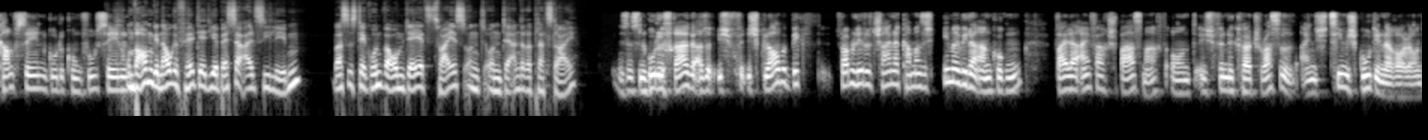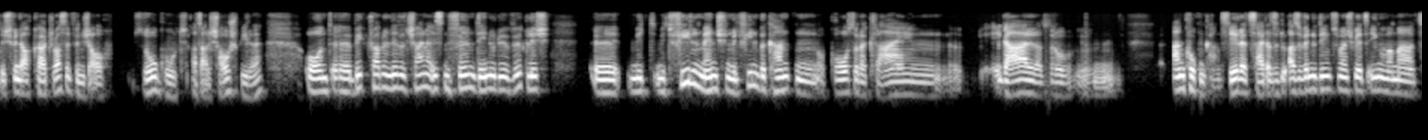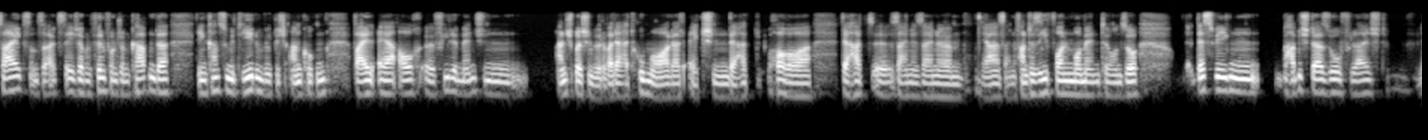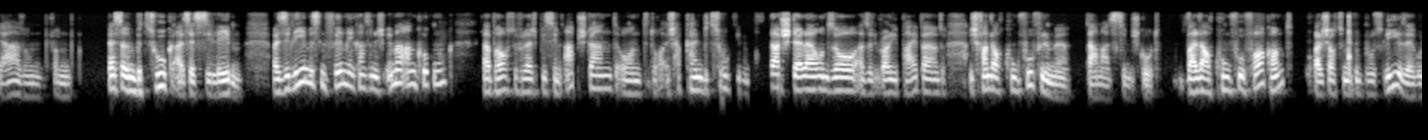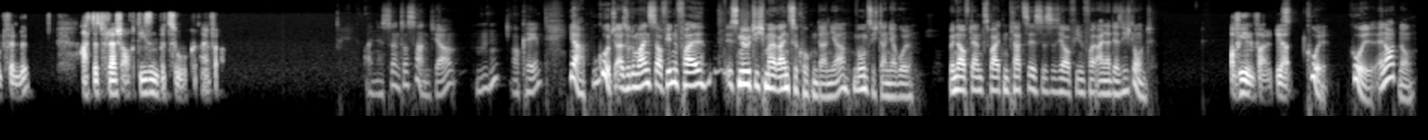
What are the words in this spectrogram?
Kampfszenen, gute Kung-Fu-Szenen. Und warum genau gefällt der dir besser als sie leben? Was ist der Grund, warum der jetzt zwei ist und, und der andere Platz drei? Das ist eine gute Frage. Also ich, ich glaube, Big Trouble Little China kann man sich immer wieder angucken, weil er einfach Spaß macht. Und ich finde Kurt Russell eigentlich ziemlich gut in der Rolle. Und ich finde auch Kurt Russell finde ich auch so gut, also als Schauspieler. Und äh, Big Trouble Little China ist ein Film, den du dir wirklich äh, mit, mit vielen Menschen, mit vielen Bekannten, ob groß oder klein, äh, egal, also ähm, angucken kannst, jederzeit. Also, du, also wenn du den zum Beispiel jetzt irgendwann mal zeigst und sagst, hey, ich habe einen Film von John Carpenter, den kannst du mit jedem wirklich angucken, weil er auch äh, viele Menschen ansprechen würde, weil der hat Humor, der hat Action, der hat Horror, der hat äh, seine, seine, ja, seine fantasievollen Momente und so. Deswegen habe ich da so vielleicht, ja, so, so einen besseren Bezug als jetzt Sie leben. Weil Sie leben ist ein Film, den kannst du nicht immer angucken. Da brauchst du vielleicht ein bisschen Abstand und du, ich habe keinen Bezug zu den Darsteller und so, also Roddy Piper und so. Ich fand auch Kung-Fu-Filme damals ziemlich gut, weil da auch Kung-Fu vorkommt, weil ich auch zum Beispiel Bruce Lee sehr gut finde, hat das vielleicht auch diesen Bezug einfach. Ah, Das ist interessant, ja. Mhm, Okay. Ja, gut. Also du meinst auf jeden Fall, ist nötig, mal reinzugucken dann, ja? Lohnt sich dann ja wohl. Wenn er auf deinem zweiten Platz ist, ist es ja auf jeden Fall einer, der sich lohnt. Auf jeden Fall, ja. Cool, cool, in Ordnung.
